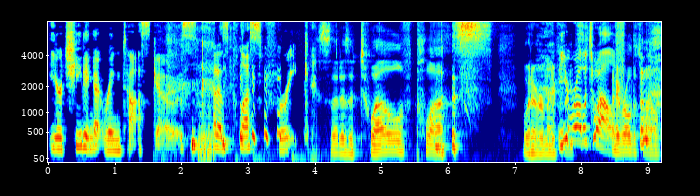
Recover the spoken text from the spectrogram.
your cheating at ring toss goes. that is plus freak. So that is a 12 plus whatever my You rolled a 12. I rolled a 12.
